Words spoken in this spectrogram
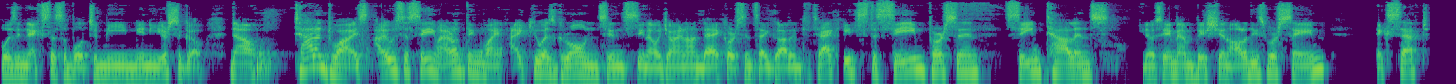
was inaccessible to me many years ago. Now, talent wise, I was the same. I don't think my IQ has grown since, you know, join on deck or since I got into tech. It's the same person, same talents, you know, same ambition. All of these were same, except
